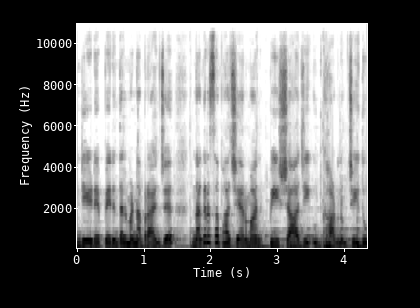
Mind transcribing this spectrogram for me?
ഇന്ത്യയുടെ പെരിന്തൽമണ്ണ ബ്രാഞ്ച് നഗരസഭാ ചെയർമാൻ പി ഷാജി ഉദ്ഘാടനം ചെയ്തു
